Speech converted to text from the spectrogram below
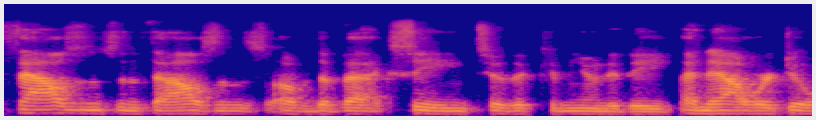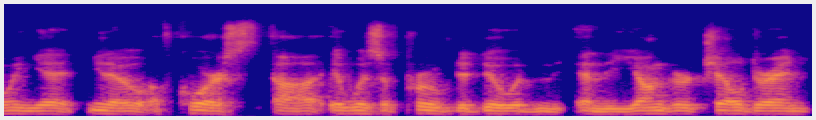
thousands and thousands of the vaccine to the community. And now we're doing it. You know, of course, uh, it was approved to do it in, in the younger children.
